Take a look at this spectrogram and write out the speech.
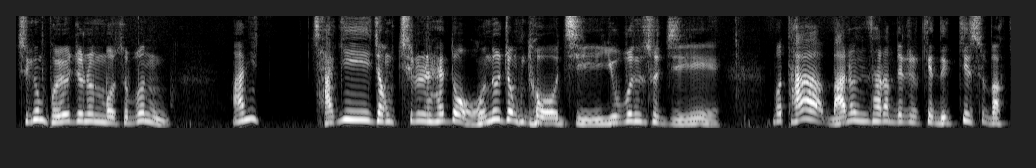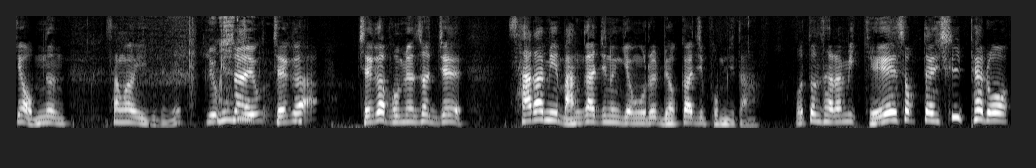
지금 보여주는 모습은 아니 자기 정치를 해도 어느 정도지 유분수지 뭐 다 많은 사람들이 이렇게 느낄 수밖에 없는 상황이거든요. 육사용 제가 제가 보면서 이제 사람이 망가지는 경우를 몇 가지 봅니다. 어떤 사람이 계속된 실패로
